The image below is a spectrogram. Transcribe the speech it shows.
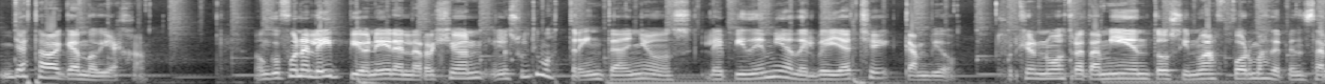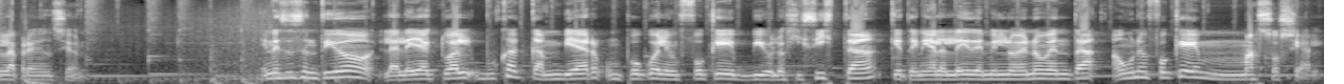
ya estaba quedando vieja. Aunque fue una ley pionera en la región, en los últimos 30 años la epidemia del VIH cambió. Surgieron nuevos tratamientos y nuevas formas de pensar la prevención. En ese sentido, la ley actual busca cambiar un poco el enfoque biologicista que tenía la ley de 1990 a un enfoque más social.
